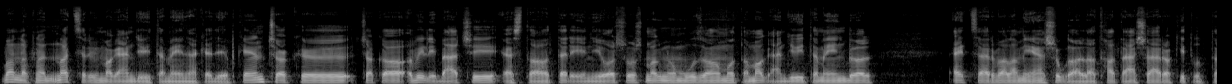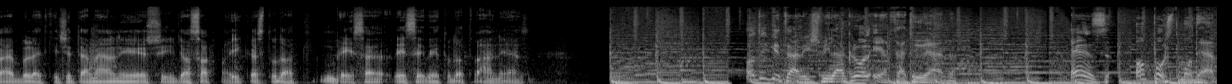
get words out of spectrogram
Vannak nagy, nagyszerű magángyűjtemények egyébként, csak, csak a, a Vili bácsi ezt a Terényi Orsós Magnó Múzeumot a magángyűjteményből egyszer valamilyen sugallat hatására ki tudta ebből egy kicsit emelni, és így a szakmai köztudat része, részévé tudott válni ez. A digitális világról érthetően. Ez a Postmodem.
